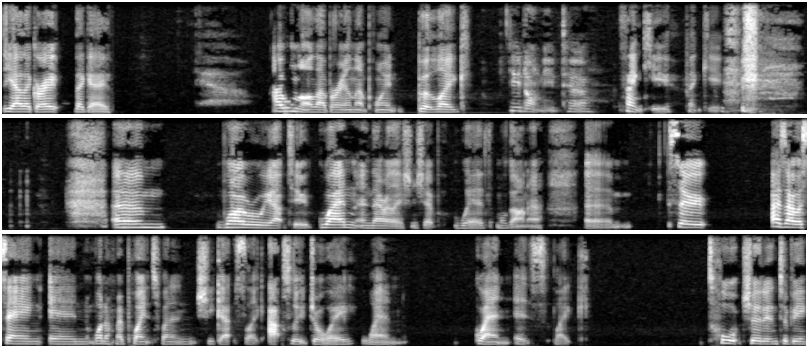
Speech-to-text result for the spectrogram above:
yeah, they're great. They're gay. I will not elaborate on that point, but like You don't need to. Thank you, thank you. um, why were we up to Gwen and their relationship with Morgana? Um, so as I was saying in one of my points, when she gets like absolute joy when Gwen is like tortured into being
